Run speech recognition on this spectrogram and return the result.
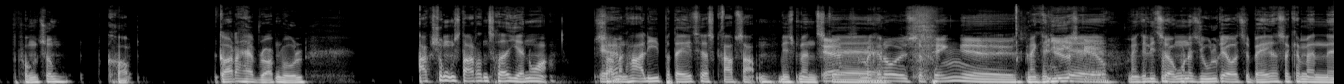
G-O-T-T-A-H-A-V-E-R-O-C-K-A-N-D-R-O-L-L.com Gotta Have Rock and Roll. Aktionen starter den 3. januar, så Ja. man har lige et par dage til at skrabe sammen, hvis man skal... Ja, så man kan nå så penge øh, man kan, lige, øh, man kan lige tage ungernes julegaver tilbage, og så kan man øh,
